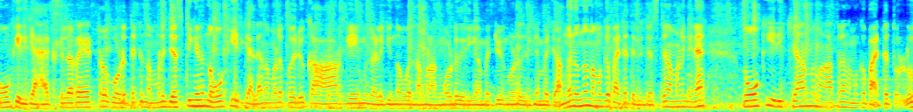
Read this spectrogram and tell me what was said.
നോക്കിയിരിക്കുക. ആക്സിലറേറ്റർ കൊടുത്തിട്ട് നമ്മൾ ജസ്റ്റ് ഇങ്ങനെ നോക്കിയിരിക്കുക. അല്ല നമ്മളിപ്പോൾ ഒരു കാർ ഗെയിം കളിക്കുന്ന പോലെ നമ്മൾ അങ്ങോട്ട് തിരിക്കാൻ പറ്റും ഇങ്ങോട്ട് തിരിക്കാൻ പറ്റും അങ്ങനെയൊന്നും നമുക്ക് പറ്റത്തില്ല. ജസ്റ്റ് നമ്മളിങ്ങനെ നോക്കിയിരിക്കാമെന്ന് മാത്രമേ നമുക്ക് പറ്റത്തുള്ളൂ.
